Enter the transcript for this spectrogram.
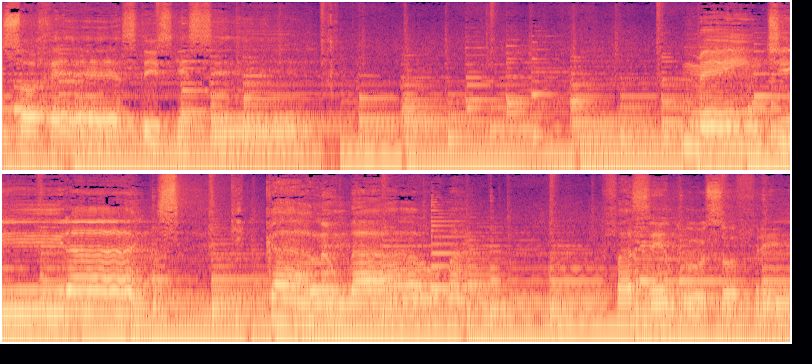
só resta esquecer. Mentiras que calam na alma, fazendo sofrer.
